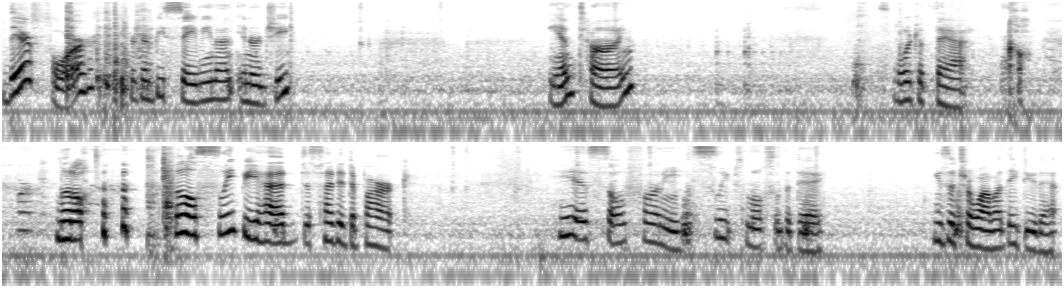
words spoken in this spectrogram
Therefore, you're going to be saving on energy and time. So look at that. Oh, little little sleepyhead decided to bark. He is so funny. He sleeps most of the day. He's a chihuahua. They do that.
